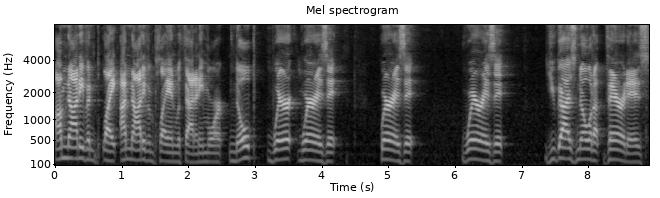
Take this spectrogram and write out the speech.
I'm not even, like, I'm not even playing with that anymore. Nope. Where, where is it? Where is it? Where is it? You guys know what up, there it is.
